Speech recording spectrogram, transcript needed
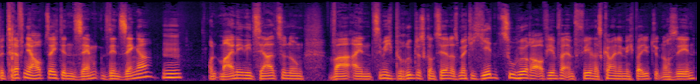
betreffen ja hauptsächlich den, Säm, den Sänger. Und meine Initialzündung war ein ziemlich berühmtes Konzert. Das möchte ich jedem Zuhörer auf jeden Fall empfehlen. Das kann man nämlich bei YouTube noch sehen.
